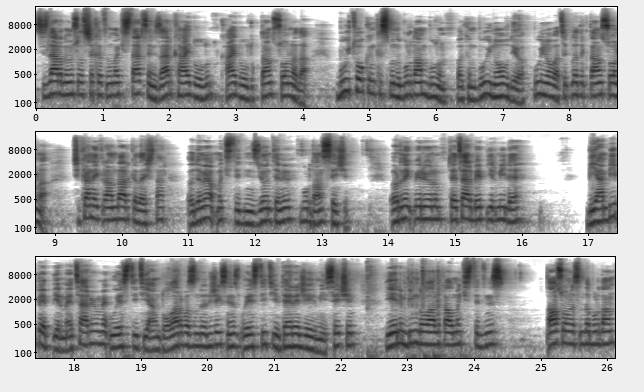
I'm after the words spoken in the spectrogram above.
Sizler de ön satışa katılmak isterseniz eğer kaydolun. Kaydolduktan sonra da Buy token kısmını buradan bulun. Bakın Buy Now diyor. Buy Now'a tıkladıktan sonra çıkan ekranda arkadaşlar ödeme yapmak istediğiniz yöntemi buradan seçin. Örnek veriyorum Tether BEP20 ile BNB BEP20 Ethereum ve USDT yani dolar bazında ödeyecekseniz USDT TRC20'yi seçin. Diyelim 1000 dolarlık almak istediniz. Daha sonrasında buradan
